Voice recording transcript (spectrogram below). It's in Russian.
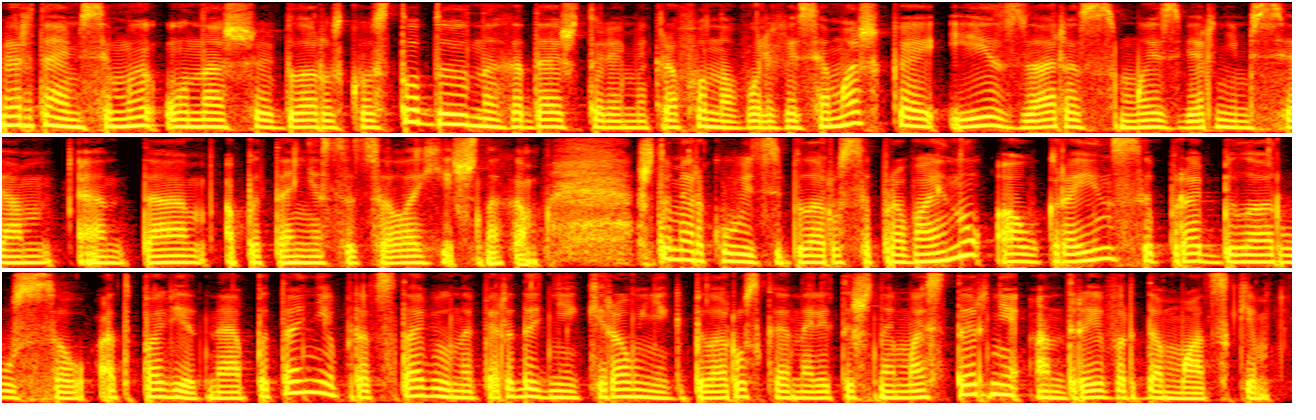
вяртаемся мы у нашу беларускую студыю. Нагадаю што ля мікрафона ольга сямашка і зараз мы звернемся да апытання сацыялагічнага. Што мяркуюць беларусы пра вайну а украінцы пра беларусаў? Адпаведнае пытанне прадставіў напярэдадні кіраўнік беларускай аналітычнай майстэрні Андрей вардамацкі.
